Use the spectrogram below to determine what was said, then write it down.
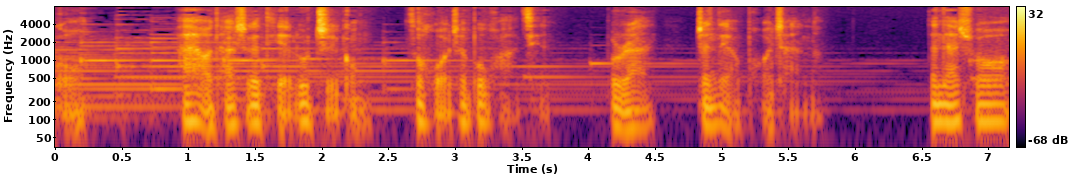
国。还好他是个铁路职工，坐火车不花钱，不然真的要破产了。但他说：“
